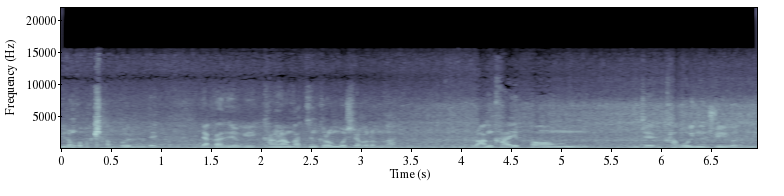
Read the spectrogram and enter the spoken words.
이런 거밖에 안 보이는데? 약간 여기 강남 같은 그런 곳이라 그런가? 랑카이펑 이제 가고 있는 중이거든요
